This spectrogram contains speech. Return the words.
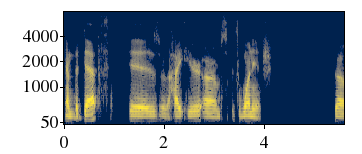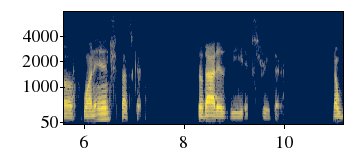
And the depth is, or the height here, um, it's one inch. So one inch, that's good. So that is the extrude there. Now,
